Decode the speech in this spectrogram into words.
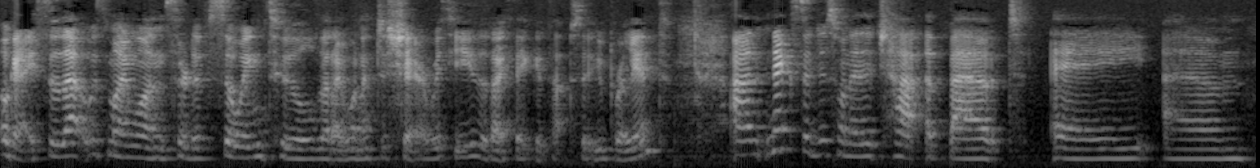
Okay, so that was my one sort of sewing tool that I wanted to share with you that I think is absolutely brilliant. And next I just wanted to chat about a um,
